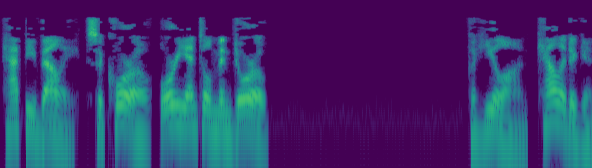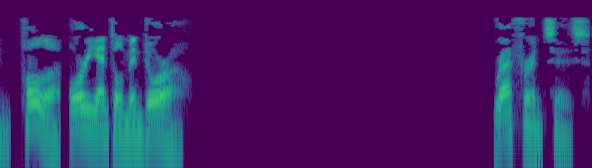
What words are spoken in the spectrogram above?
Happy Valley, Socorro, Oriental Mindoro Pahilan, Calatagan, Pola, Oriental Mindoro References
